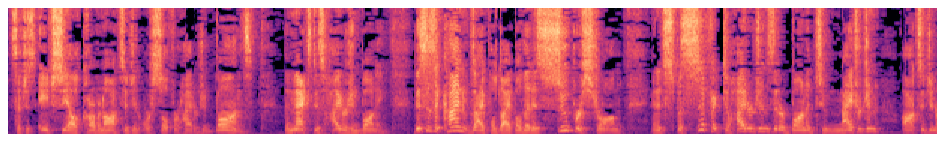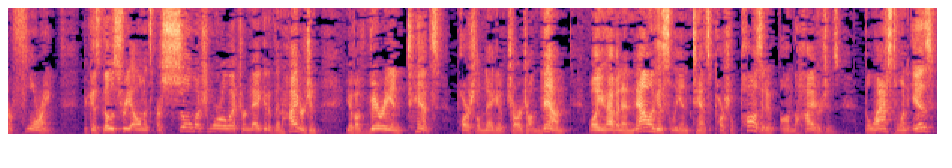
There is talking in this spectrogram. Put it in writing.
such as HCl, carbon-oxygen, or sulfur-hydrogen bonds. The next is hydrogen bonding. This is a kind of dipole-dipole that is super strong, and it's specific to hydrogens that are bonded to nitrogen, oxygen, or fluorine. Because those three elements are so much more electronegative than hydrogen, you have a very intense partial negative charge on them, while you have an analogously intense partial positive on the hydrogens. The last one is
